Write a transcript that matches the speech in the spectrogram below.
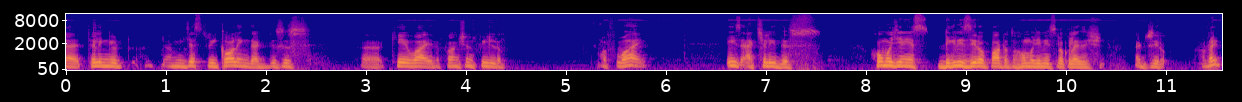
that telling you I am just recalling that this is uh, ky the function field of, of y is actually this homogeneous degree 0 part of the homogeneous localization at 0 alright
